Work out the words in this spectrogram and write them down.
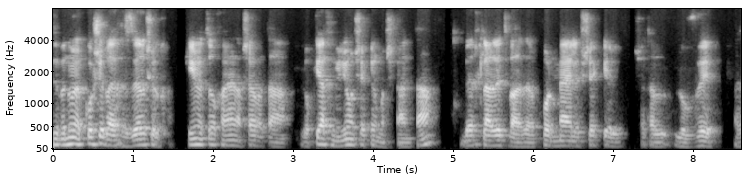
זה בנוי על כושר ההחזר שלך. כי אם לצורך העניין עכשיו אתה לוקח מיליון שקל משכנתה, בערך כלל אצבע זה על כל 100 אלף שקל שאתה לווה, אז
